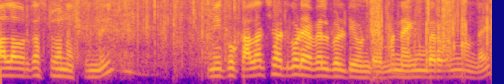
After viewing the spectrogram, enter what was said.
ఆల్ ఓవర్గా స్టోన్ వస్తుంది. మీకు కలర్ షర్ట్ కూడా అవైలబిలిటీ ఉంటాయి. అమ్మా నెంబర్ వన్ ఉన్నాయి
